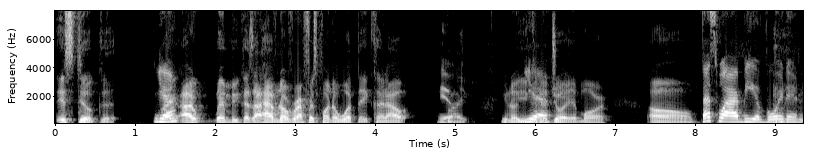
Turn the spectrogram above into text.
it's still good. Yeah. Like, I and because I have no reference point of what they cut out. Yeah. Like you know, you Yeah. can enjoy it more. Um, That's why I be avoiding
